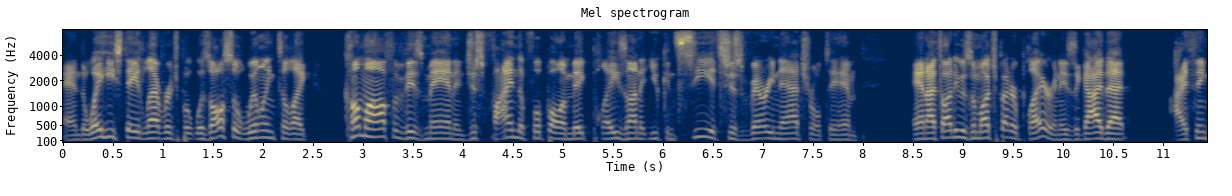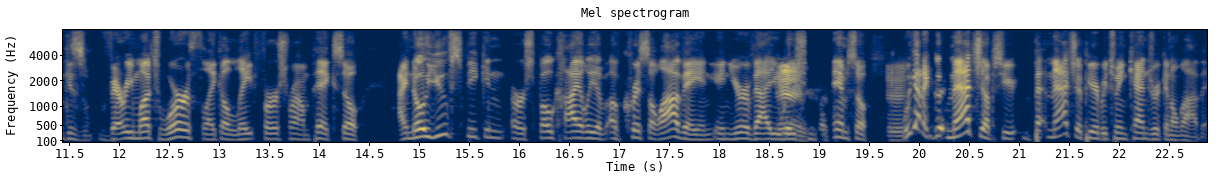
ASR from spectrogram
And the way he stayed leveraged, but was also willing to like come off of his man and just find the football and make plays on it. You can see it's just very natural to him. And I thought he was a much better player. And he's a guy that I think is very much worth like a late first round pick. So I know you've spoken or spoke highly of, of Chris Olave in, in your evaluation of him. So Mhm. we got a good matchups here matchup here between Kendrick and Olave.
